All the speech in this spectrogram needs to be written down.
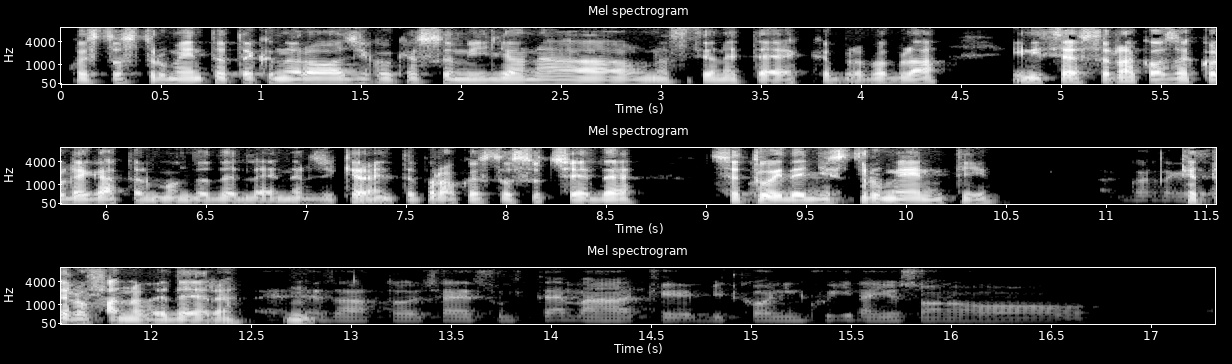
questo strumento tecnologico che assomiglia a una, un'azione tech, bla bla bla, inizia a essere una cosa collegata al mondo dell'energy. Chiaramente però questo succede se tu hai degli strumenti che, che te lo fanno vedere. Eh, mm. Esatto, cioè sul tema che Bitcoin inquina io sono uh,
